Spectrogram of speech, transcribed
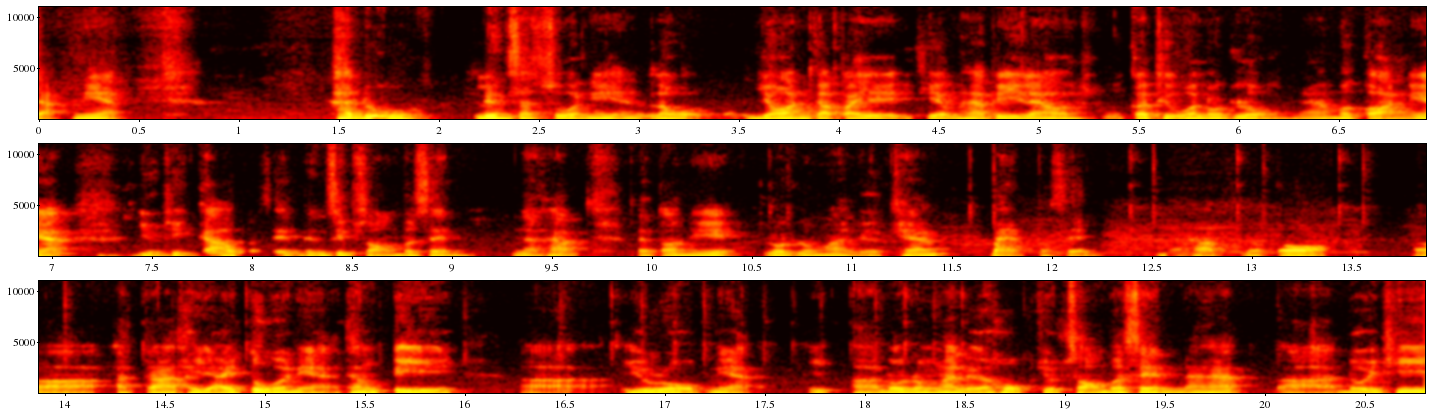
จักรเนี่ยถ้าดูเรื่องสัดส่วนนี้เราย้อนกลับไปเทียบ 5 ปีแล้วก็ถือว่าลดลงนะเมื่อก่อนเนี่ยอยู่ที่ 9%ถึง 12%นะครับแต่ตอนนี้ลดลงมาเหลือแค่ 8%นะครับแล้วก็อัตราขยายตัวเนี่ยทั้งปี ยุโรปเนี่ยลดลงมาเหลือ 6.2%นะฮะโดยที่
